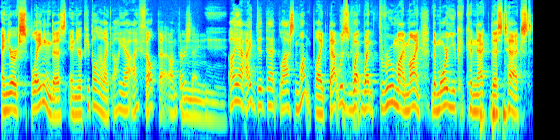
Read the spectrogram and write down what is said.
and you're explaining this, and your people are like, "Oh yeah, I felt that on Thursday. Mm. Oh yeah, I did that last month. Like that was what went through my mind. The more you can connect this text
